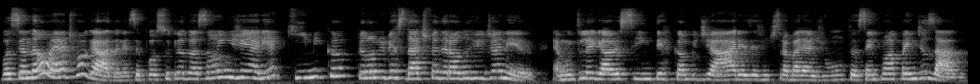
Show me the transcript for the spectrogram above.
você não é advogada, né? Você possui graduação em Engenharia Química pela Universidade Federal do Rio de Janeiro. É muito legal esse intercâmbio de áreas a gente trabalhar junto, é sempre um aprendizado.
